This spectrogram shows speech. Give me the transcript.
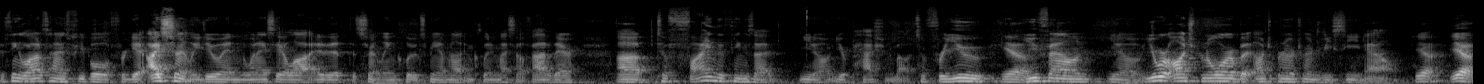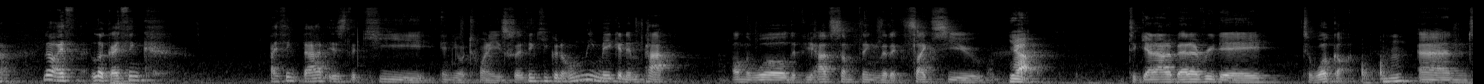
I think a lot of times people forget. I certainly do, and when I say a lot, it, it certainly includes me. I'm not including myself out of there. Uh, to find the things that you know you're passionate about. So for you, Yeah. you found you know you were entrepreneur, but entrepreneur turned VC now. Yeah, yeah. No, I th- look. I think, I think that is the key in your twenties. Because I think you can only make an impact on the world if you have something that excites you Yeah. to get out of bed every day to work on. hmm And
